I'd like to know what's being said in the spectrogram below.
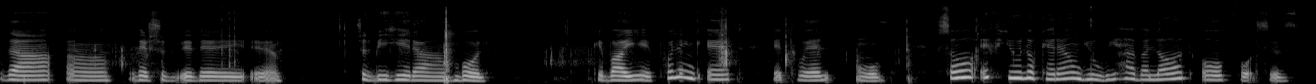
the uh, there should be the uh, should be here a ball. Okay by pulling it it will move. So if you look around you we have a lot of forces.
